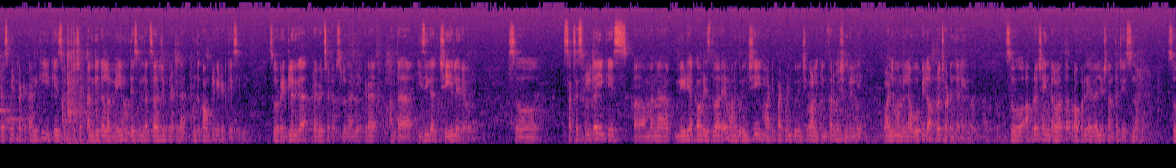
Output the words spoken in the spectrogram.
ప్రెస్ మీట్ పెట్టడానికి ఈ కేసు గురించి చెప్పడానికి గల మెయిన్ ఉద్దేశం ఇందాక సార్ చెప్పినట్టుగా కొంత కాంప్లికేటెడ్ కేసు ఇది. సో రెగ్యులర్గా ప్రైవేట్ సెటప్స్లో కానీ ఎక్కడ అంత ఈజీగా చేయలేరు ఎవరు. సో సక్సెస్ఫుల్గా ఈ కేస్ uh, మన మీడియా కవరేజ్ ద్వారా మన గురించి మా డిపార్ట్మెంట్ గురించి వాళ్ళకి ఇన్ఫర్మేషన్ వెళ్ళి వాళ్ళు మనల్ని ఓపీలో అప్రోచ్ అవ్వడం జరిగింది. సో అప్రోచ్ అయిన తర్వాత ప్రాపర్గా ఎవాల్యుయేషన్ అంతా చేస్తున్నాము. సో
